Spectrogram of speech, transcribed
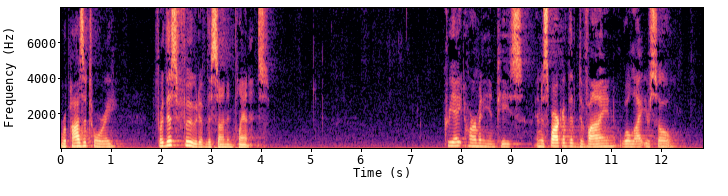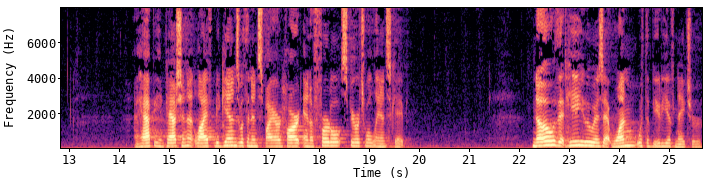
repository for this food of the sun and planets. Create harmony and peace, and a spark of the divine will light your soul. A happy and passionate life begins with an inspired heart and a fertile spiritual landscape. Know that he who is at one with the beauty of nature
